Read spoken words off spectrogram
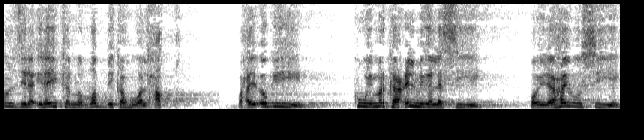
unzila ilayka min rabbika huwa alxaq. Waxay og yihiin kuwii markaa cilmiga la siiyey oo ilaahay uu siiyey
